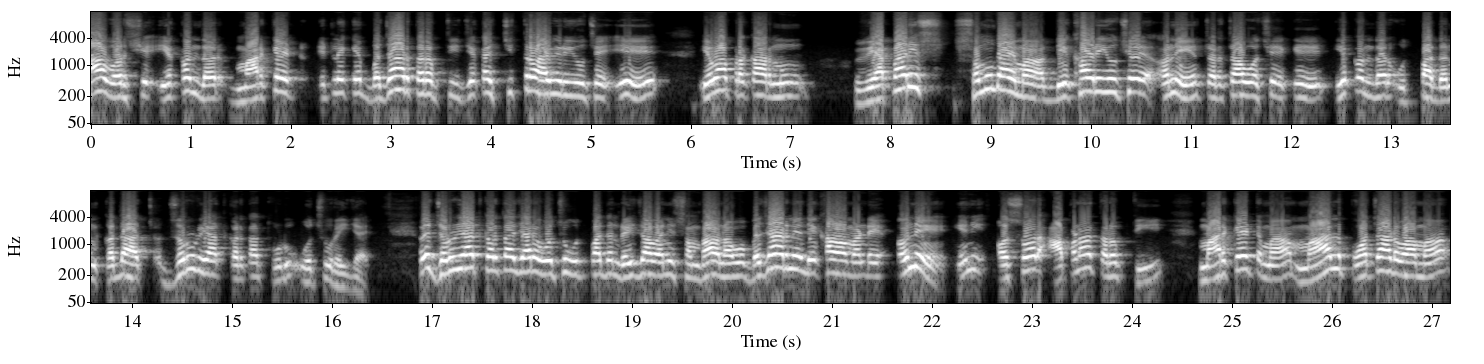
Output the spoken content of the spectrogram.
આ વર્ષે એકંદર માર્કેટ એટલે કે બજાર તરફથી જે કાંઈ ચિત્ર આવી રહ્યું છે એ એવા પ્રકારનું વ્યાપારી સમુદાયમાં દેખાઈ રહ્યું છે અને ચર્ચાઓ છે કે એકંદર ઉત્પાદન કદાચ જરૂરિયાત કરતાં થોડું ઓછું રહી જાય. હવે જરૂરિયાત કરતાં જ્યારે ઓછું ઉત્પાદન રહી જવાની સંભાવનાઓ બજારને દેખાવા માંડે અને એની અસર આપણા તરફથી માર્કેટમાં માલ પહોંચાડવામાં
